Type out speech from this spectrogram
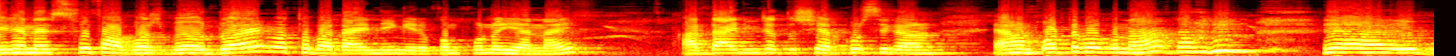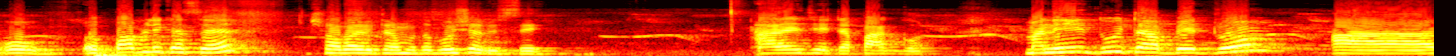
এখানে সোফা বসবে, ও ড্রয়িং অথবা ডাইনিং এরকম কোনো ইয়া নাই। আর ডাইনিংটা তো শেয়ার করছি, কারণ এখন করতে পারব না, কারণ পাবলিক আছে, সবাই ওইটার মধ্যে বসে রয়েছে। আর এই যে এটা পাকঘর। মানে দুইটা বেডরুম আর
